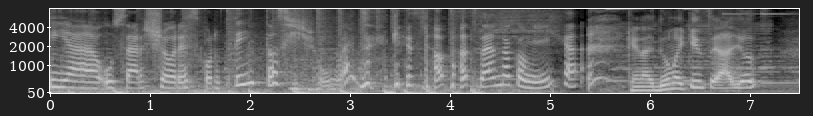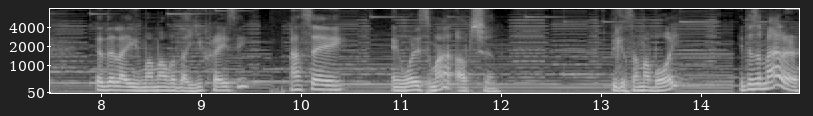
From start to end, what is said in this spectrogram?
y a usar shorts cortitos y yo, what? ¿Qué está pasando con mi hija? Can I do my 15 años? And they're like, my mom was like, you crazy? I say, and what is my option? Because I'm a boy? It doesn't matter.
